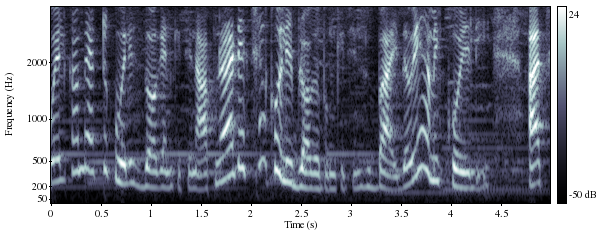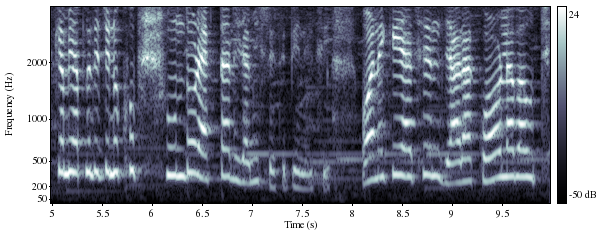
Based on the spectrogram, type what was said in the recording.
Welcome back to Koyeli's blog and kitchen আপনারা দেখছেন কোয়েলির ব্লগ এবং কিচেন বাই দ্য ওয়ে আমি কোয়েলি আজকে আমি আপনাদের জন্য খুব সুন্দর একটা নিরামিষ রেসিপি এনেছি। অনেকেই আছেন যারা করলা বা উচ্ছে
